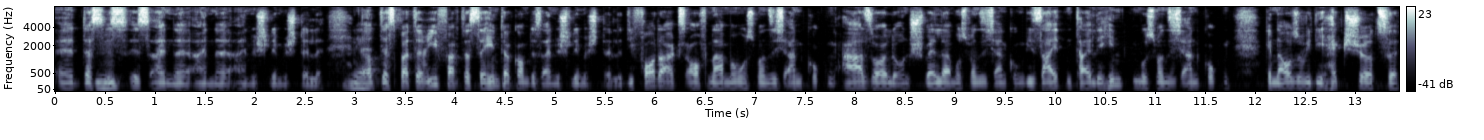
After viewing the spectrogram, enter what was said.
Äh, das mhm. ist, ist eine, eine, eine schlimme Stelle. Ja. Äh, das Batteriefach, das dahinter kommt, ist eine schlimme Stelle. Die Vorderachsaufnahme muss man sich angucken, A-Säule und Schweller muss man sich angucken, die Seitenteile hinten muss man sich angucken, genauso wie die Heckschürze.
